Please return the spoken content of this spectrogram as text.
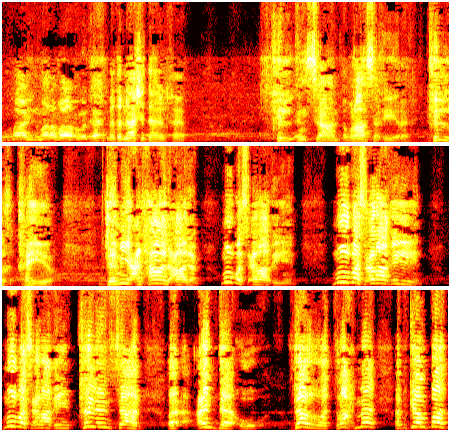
وهاي المرة باعوا لها بدر ناشد أهل الخير كل إنسان براسه غيره كل خير. جميع أنحاء العالم مو بس عراقيين مو بس عراقيين مو بس عراقيين. كل إنسان آه، عنده ذره رحمة بقلبه.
